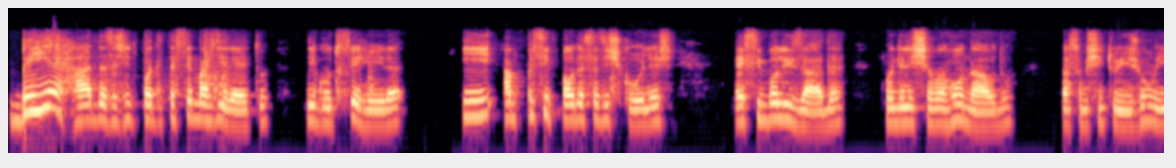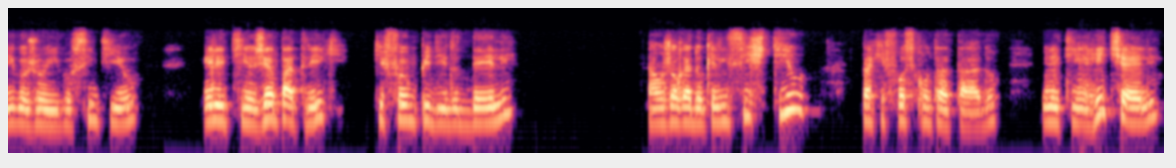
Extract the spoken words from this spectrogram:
bem erradas, a gente pode até ser mais direto, de Guto Ferreira. E a principal dessas escolhas é simbolizada quando ele chama Ronaldo para substituir João Igor. João Igor sentiu. Ele tinha Jean Patrick, que foi um pedido dele, a um jogador que ele insistiu para que fosse contratado. Ele tinha Richelli,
